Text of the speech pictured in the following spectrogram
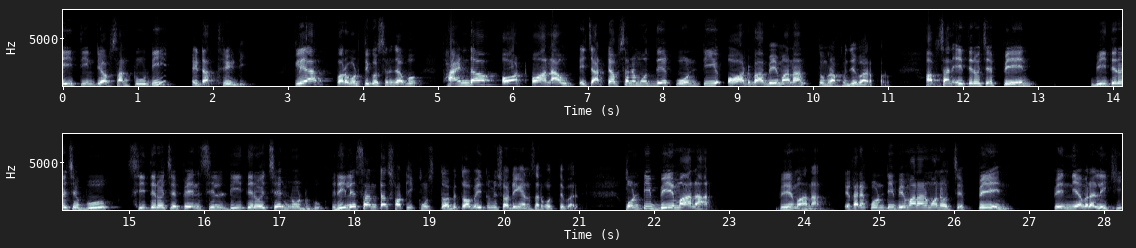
এই তিনটি অপশান টু ডি এটা থ্রি ডি ক্লিয়ার পরবর্তী কোশ্চেনে যাব। Find the odd one out এই চারটে অপশানের মধ্যে কোনটি অড বা বেমানান তোমরা খুঁজে বার করো। অপশান এতে রয়েছে পেন বিতে রয়েছে বুক সিতে রয়েছে পেন্সিল ডিতে রয়েছে নোটবুক রিলেশনটা সঠিক খুঁজতে হবে, তবেই তুমি সঠিক অ্যান্সার করতে পারবে। কোনটি বেমানান? বেমানান। এখানে কোনটি বেমানান মনে হচ্ছে? পেন পেন নিয়ে আমরা লিখি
